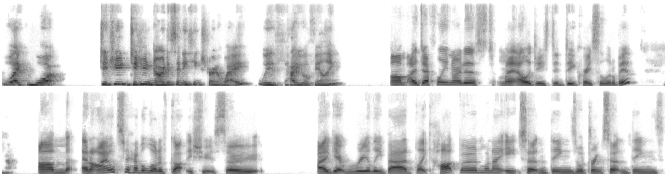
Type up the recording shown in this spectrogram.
like, what did you did you notice anything straight away with how you were feeling? Um, I definitely noticed my allergies did decrease a little bit. Yeah. Um, and I also have a lot of gut issues. So I get really bad like heartburn when I eat certain things or drink certain things.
